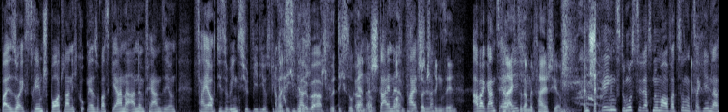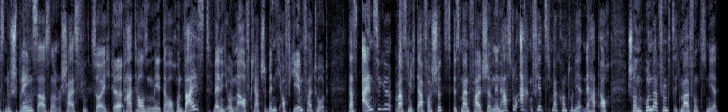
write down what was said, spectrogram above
bei so Extremsportlern, ich gucke mir sowas gerne an im Fernsehen und feiere auch diese Wingsuit-Videos, wie Aber krass die da würde über. ich, ich würde dich so gerne äh, aus, Steine aus dem peitschen, Flugzeug ne? springen sehen. aber ganz Vielleicht ehrlich, sogar mit Fallschirm. du springst, du musst dir das nur mal auf der Zunge zergehen lassen. Du springst aus einem scheiß Flugzeug, Ja. paar tausend Meter hoch und weißt, wenn ich unten aufklatsche, bin ich auf jeden Fall tot. Das Einzige, was mich davor schützt, ist mein Fallschirm. Den hast du 48 Mal kontrolliert und der hat auch schon 150 Mal funktioniert.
